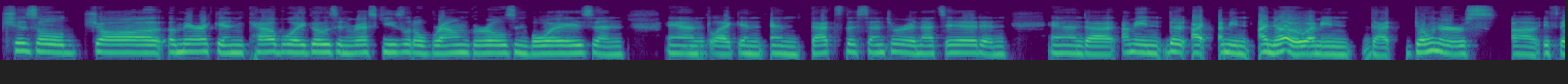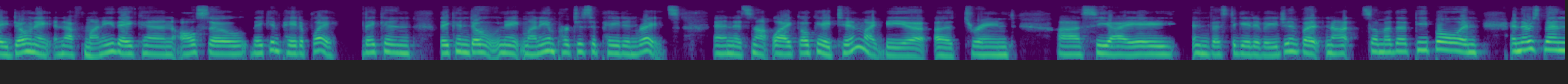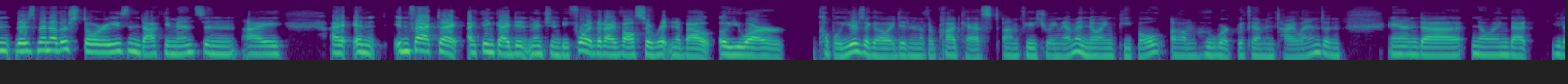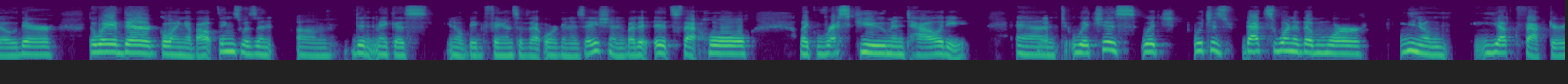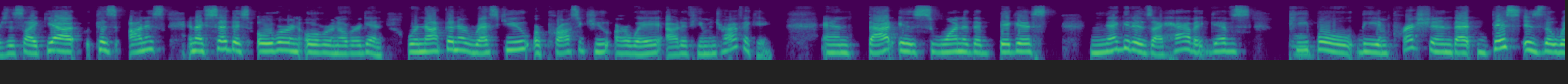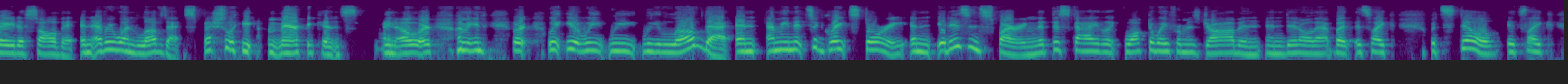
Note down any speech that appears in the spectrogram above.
chiseled jaw American cowboy goes and rescues little brown girls and boys and and like and and that's the center and that's it. And and uh, I mean there I I mean I know I mean that donors uh, if they donate enough money they can also they can pay to play they can they can donate money and participate in raids. And it's not like okay tim might be a, a trained uh, cia investigative agent but not some of the people. And and there's been there's been other stories and documents. And i i and in fact i i think i didn't mention before that i've also written about our a couple years ago. I did another podcast um, featuring them and knowing people um, who worked with them in thailand and and uh, knowing that you know their the way of their going about things wasn't um didn't make us you know big fans of that organization but it, it's that whole like rescue mentality and yeah. which is which which is that's one of the more you know yuck factors it's like yeah because honest and i've said this over and over and over again we're not going to rescue or prosecute our way out of human trafficking and that is one of the biggest negatives i have it gives. People the impression that this is the way to solve it and everyone loves that especially americans right. you know or i mean or we you know we we we love that and i mean it's a great story and it is inspiring that this guy like walked away from his job and and did all that but it's like but still it's like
